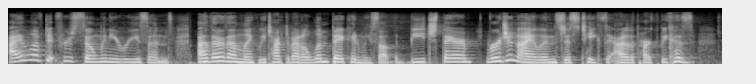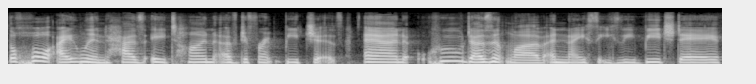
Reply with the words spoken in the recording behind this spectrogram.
I loved it for so many reasons. Other than like we talked about Olympic and we saw the beach there, Virgin Islands just takes it out of the park because the whole island has a ton of different beaches. And who doesn't love a nice, easy beach day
